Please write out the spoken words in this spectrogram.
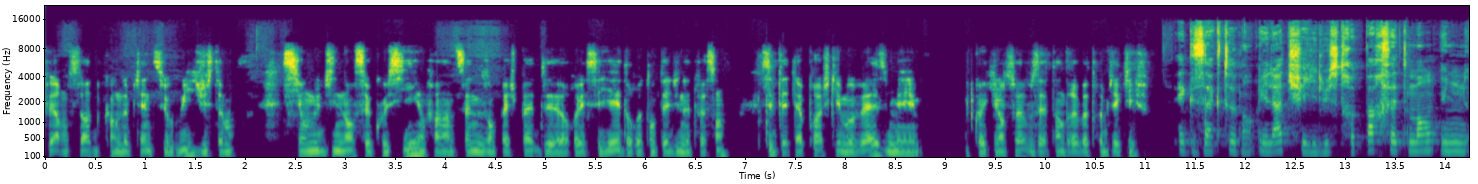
faire en sorte qu'on obtienne ce oui justement. Si on nous dit non ce coup-ci, enfin ça ne nous empêche pas de réessayer, de retenter d'une autre façon. C'est peut-être l'approche qui est mauvaise, mais quoi qu'il en soit, vous atteindrez votre objectif. Exactement. Et là, tu illustres parfaitement une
